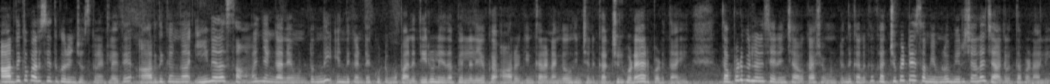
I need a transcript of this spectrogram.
ఆర్థిక పరిస్థితి గురించి చూసుకున్నట్లయితే ఆర్థికంగా ఈ నెల సామాన్యంగానే ఉంటుంది. ఎందుకంటే కుటుంబ పనితీరు లేదా పిల్లల యొక్క ఆరోగ్యం కారణంగా ఊహించిన ఖర్చులు కూడా ఏర్పడతాయి. తప్పుడు బిల్లులు చెల్లించే అవకాశం ఉంటుంది. కనుక ఖర్చు పెట్టే సమయంలో మీరు చాలా జాగ్రత్త పడాలి.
